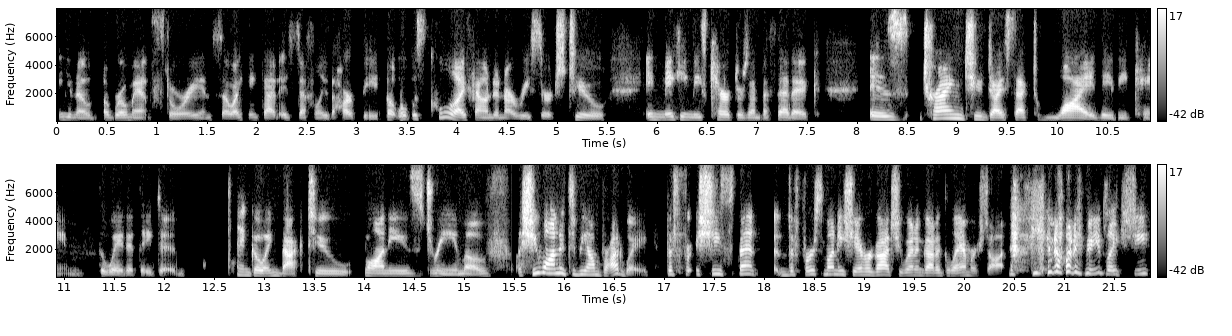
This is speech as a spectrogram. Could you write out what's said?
you know, a romance story. And so I think that is definitely the heartbeat. But what was cool, I found in our research too, in making these characters empathetic, is trying to dissect why they became the way that they did and going back to Bonnie's dream of she wanted to be on Broadway. The she spent the first money she ever got, she went and got a glamour shot. you know what I mean? Like she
